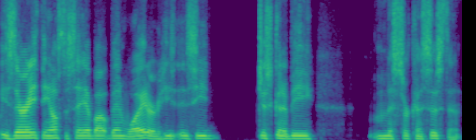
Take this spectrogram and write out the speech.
is there anything else to say about Ben White, or he, is he just going to be Mister Consistent?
